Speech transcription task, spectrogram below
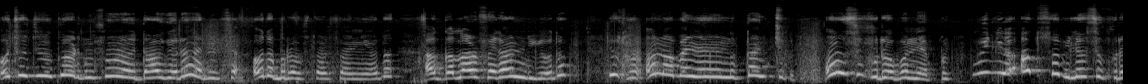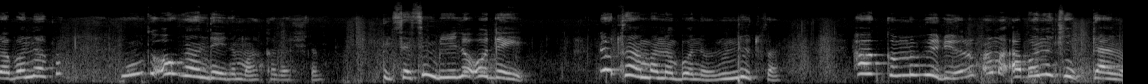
O çocuğu gördüm sonra daha göremedim. O da Brawl Stars oynuyordu. Agalar falan diyordu. Lütfen onu abonelikten çıkın. Onu sıfır abone yapın. Video atsa bile sıfır abone yapın. Çünkü o ben değilim arkadaşlar. Sesim bile o değil. Lütfen bana abone olun lütfen. Hakkımı veriyorum ama abone çok gelme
